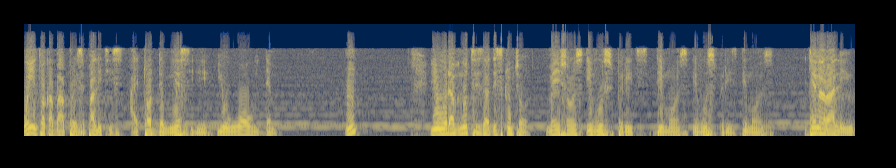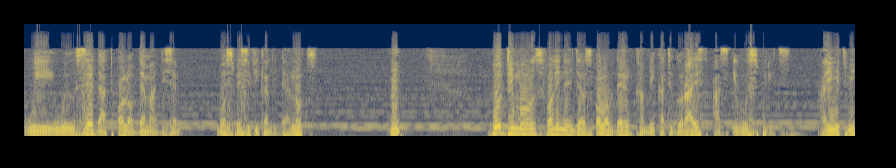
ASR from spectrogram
When you talk about principalities, I taught them yesterday, you war with them. Hmm? You would have noticed that the scripture mentions evil spirits, demons, evil spirits, demons. Generally, we will say that all of them are the same, but specifically, they are not. Hmm? Both demons, fallen angels, all of them can be categorized as evil spirits. Are you with me?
